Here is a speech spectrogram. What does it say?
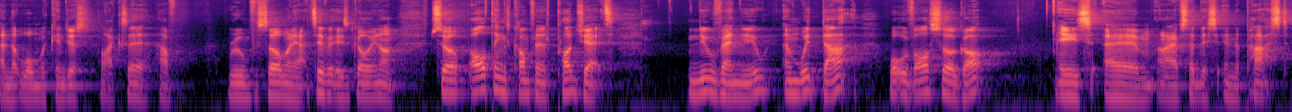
and that one we can just, like say, have room for so many activities going on. So, all things confidence project, new venue, and with that, what we've also got is, um, and I've said this in the past,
